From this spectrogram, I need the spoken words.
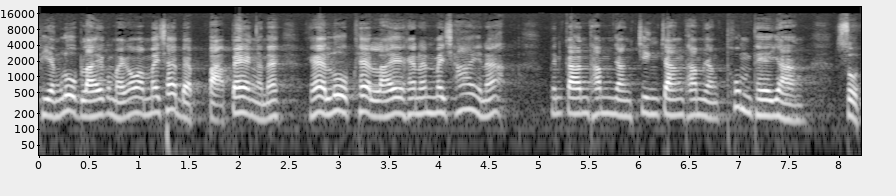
เพียงรูปไล้ก็หมายความว่าไม่ใช่แบบปะแป้งอะนะแค่รูปแค่ไล้แค่นั้นไม่ใช่นะ เป็นการทำอย่างจริงจังทำอย่างทุ่มเทอย่างสุด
